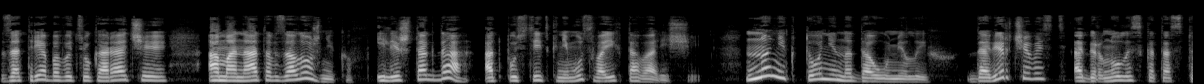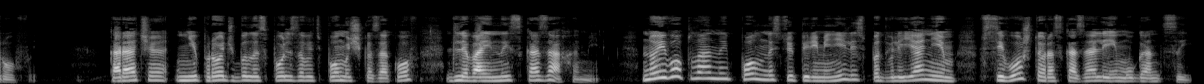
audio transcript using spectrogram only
затребовать у Карачи аманатов-заложников, и лишь тогда отпустить к нему своих товарищей. Но никто не надоумил их. Доверчивость обернулась катастрофой. Карача не прочь был использовать помощь казаков для войны с казахами, но его планы полностью переменились под влиянием всего, что рассказали ему гонцы.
